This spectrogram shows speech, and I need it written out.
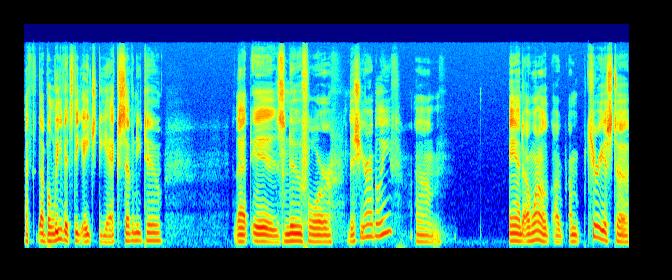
I, th- I believe it's the HDX 72 that is new for this year, I believe. Um, and I want to. I'm curious to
